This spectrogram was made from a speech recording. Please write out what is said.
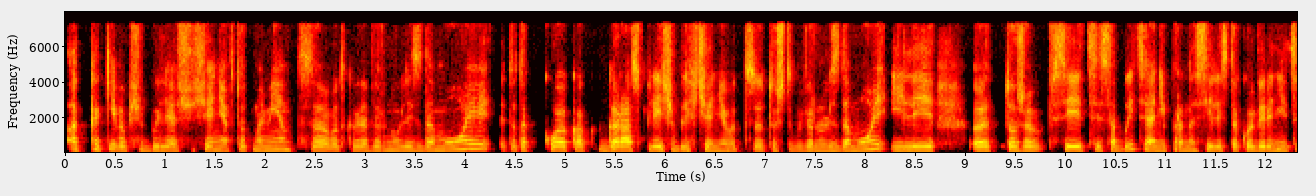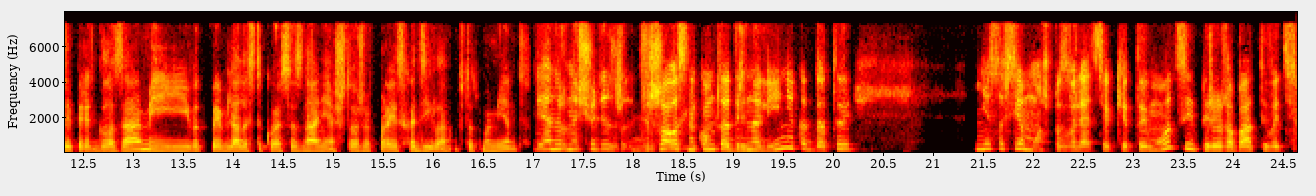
А какие вообще были ощущения в тот момент, э, вот когда вернулись домой? Это такое, как гора с плеч, облегчение, вот э, то, что вы вернулись домой? Или э, тоже все эти события, они проносились такой вереницей перед глазами, и вот появлялось такое осознание, что же происходило в тот момент? Я, наверное, еще держалась на каком-то адреналине, когда ты не совсем можешь позволять себе какие-то эмоции перерабатывать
